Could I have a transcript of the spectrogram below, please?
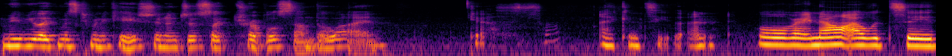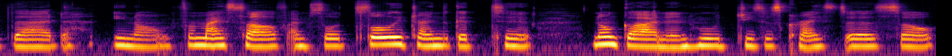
maybe like miscommunication and just like troubles down the line. Yes, I can see that. Well, right now I would say that, you know, for myself, I'm so slowly trying to get to know God and who Jesus Christ is. So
